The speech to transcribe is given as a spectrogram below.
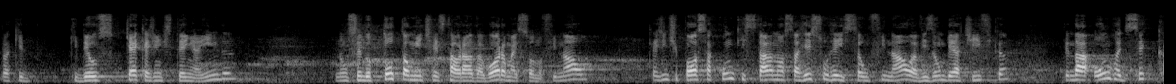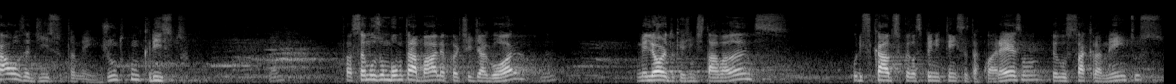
para que, que Deus quer que a gente tenha ainda, não sendo totalmente restaurado agora, mas só no final, que a gente possa conquistar a nossa ressurreição final, a visão beatífica, tendo a honra de ser causa disso também, junto com Cristo. Né? Façamos um bom trabalho a partir de agora, melhor do que a gente estava antes, purificados pelas penitências da quaresma, pelos sacramentos,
